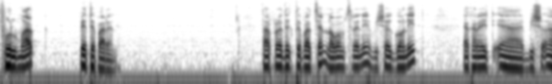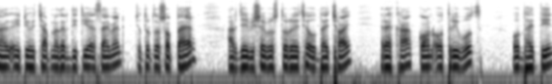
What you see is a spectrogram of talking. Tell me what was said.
ফুল মার্ক পেতে পারেন। তারপরে দেখতে পাচ্ছেন নবম শ্রেণি বিষয় গণিত। এখানে বিষয় এইটি হচ্ছে আপনাদের দ্বিতীয় অ্যাসাইনমেন্ট চতুর্থ সপ্তাহের। আর যে বিষয়বস্তু রয়েছে, অধ্যায় ছয়, রেখা, কণ ও ত্রিভুজ। অধ্যায় তিন,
